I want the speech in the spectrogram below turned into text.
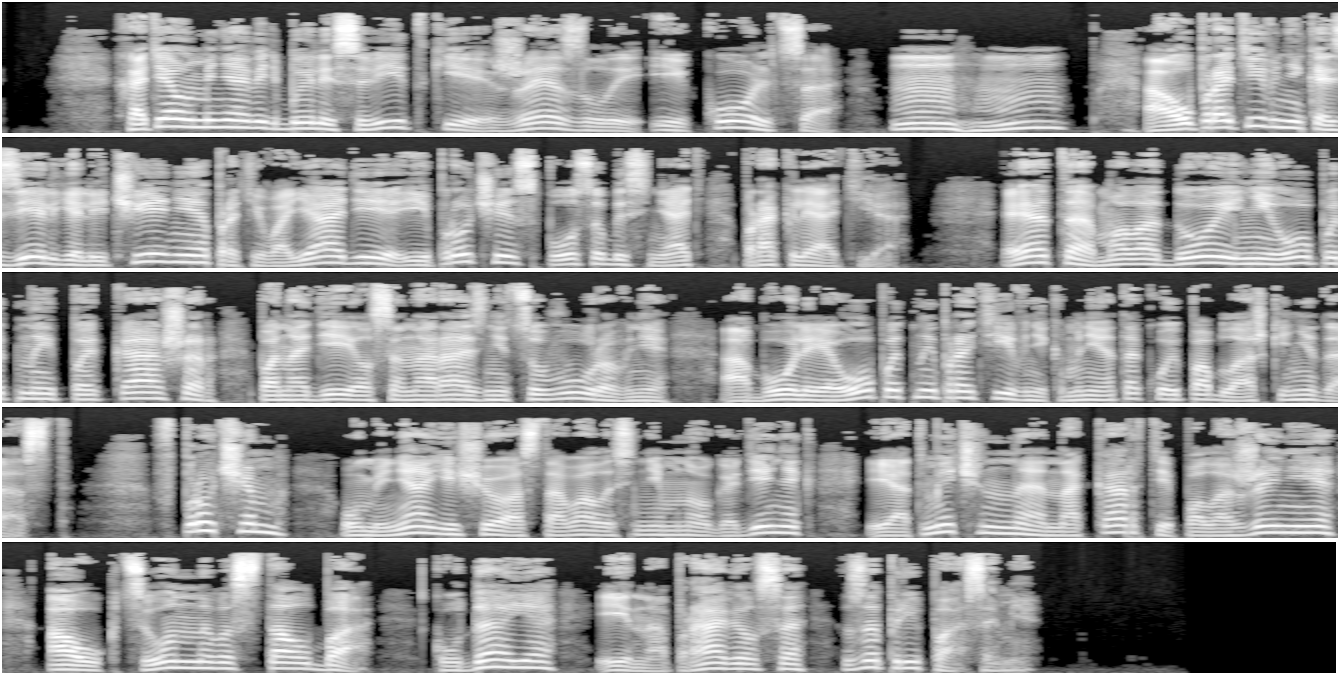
Хотя у меня ведь были свитки, жезлы и кольца. Угу. А у противника зелья лечения, противоядия и прочие способы снять проклятия. Это молодой неопытный ПКшер понадеялся на разницу в уровне, а более опытный противник мне такой поблажки не даст. Впрочем, у меня еще оставалось немного денег и отмеченное на карте положение аукционного столба — куда я и направился за припасами.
